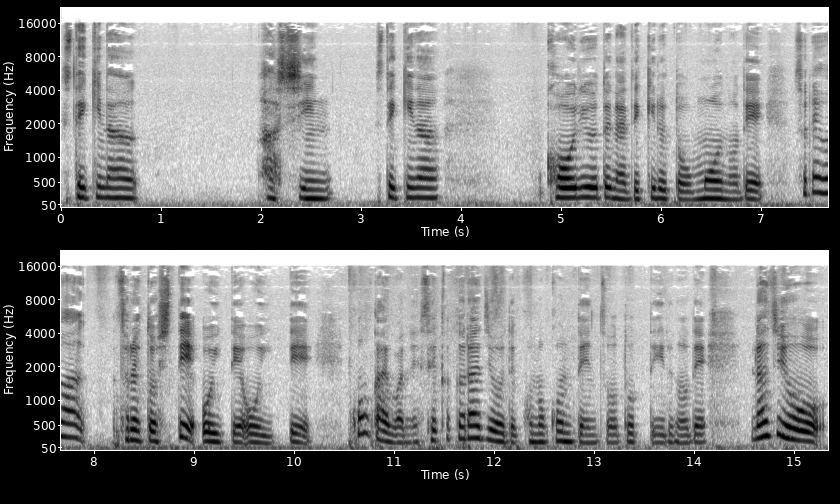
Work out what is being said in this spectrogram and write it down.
素敵な発信素敵な交流というのはできると思うのでそれはそれとして置いておいて今回はねせっかくラジオでこのコンテンツを撮っているのでラジオ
